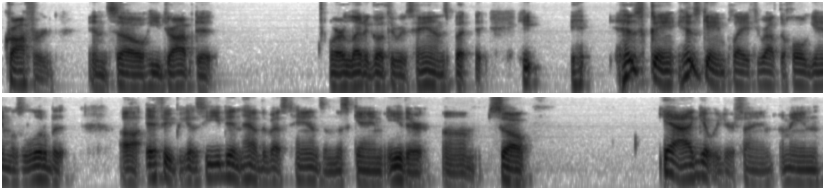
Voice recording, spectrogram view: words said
crawford and so he dropped it or let it go through his hands. But he his game his gameplay throughout the whole game was a little bit uh, iffy because he didn't have the best hands in this game either. Um, so yeah, I get what you're saying. I mean,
